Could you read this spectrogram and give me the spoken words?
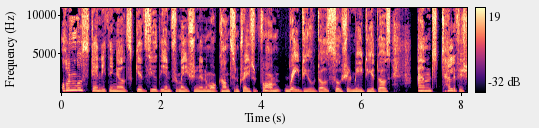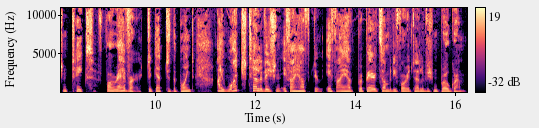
Almost anything else gives you the information in a more concentrated form. Radio does, social media does, and television takes forever to get to the point. I watch television if I have to. If I have prepared somebody for a television program,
